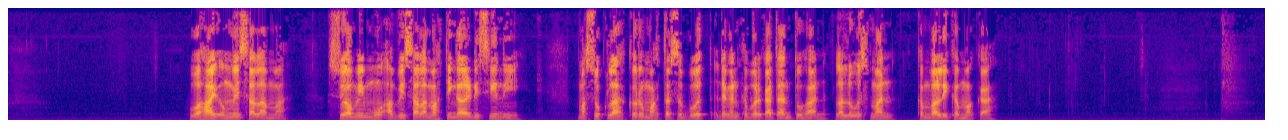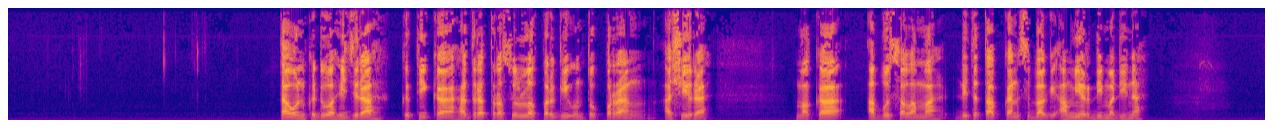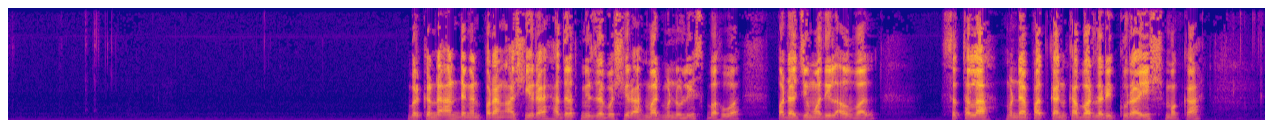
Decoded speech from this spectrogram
Wahai Ummi Salamah, suamimu Abi Salamah tinggal di sini. Masuklah ke rumah tersebut dengan keberkatan Tuhan, lalu Utsman kembali ke Makkah. Tahun kedua hijrah, ketika Hadrat Rasulullah pergi untuk perang Ashirah, maka Abu Salamah ditetapkan sebagai amir di Madinah. Berkenaan dengan perang Ashirah, Hadrat Mirza Bashir Ahmad menulis bahwa pada Jumadil Awal, setelah mendapatkan kabar dari Quraisy, maka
